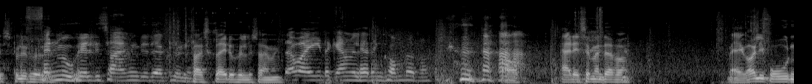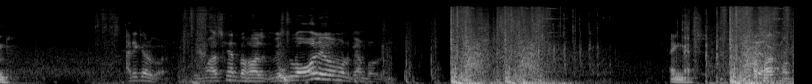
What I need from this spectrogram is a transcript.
Det er selvfølgelig et Fandme uheldig timing, det der klønne. Det er faktisk rigtig uheldig timing. Der var en, der gerne ville have den combat, hva'? Ja, det er simpelthen derfor. Men jeg kan godt lige bruge den. Ja, det kan du godt. Du må også gerne beholde den. Hvis du overlever, må du gerne beholde den. Ingen match. Og fuck.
